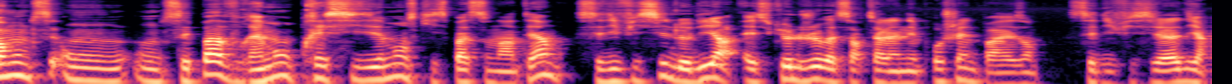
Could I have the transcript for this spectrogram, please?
comme on ne sait pas vraiment précisément ce qui se passe en interne, c'est difficile de dire est-ce que le jeu va sortir l'année prochaine, par exemple? C'est difficile à dire.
